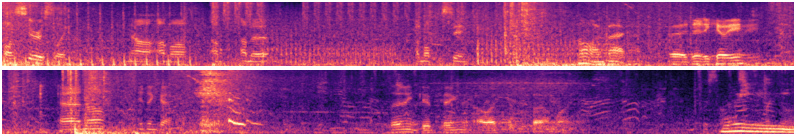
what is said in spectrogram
Oh, seriously? No, I'm off. I'm, I'm a. I'm off the scene. Oh, I'm back. Uh, did he kill you? Uh, no, he didn't get me. the only good thing I like this thermite. Whee.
